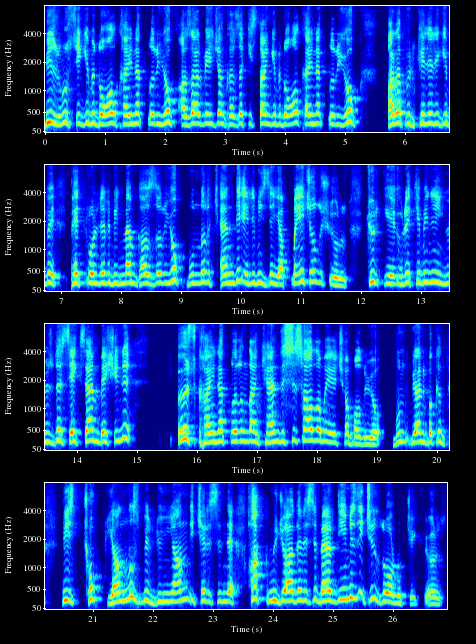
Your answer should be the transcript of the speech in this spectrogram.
Biz Rusya gibi doğal kaynakları yok, Azerbaycan, Kazakistan gibi doğal kaynakları yok. Arap ülkeleri gibi petrolleri bilmem gazları yok. Bunları kendi elimizle yapmaya çalışıyoruz. Türkiye üretiminin yüzde 85'ini öz kaynaklarından kendisi sağlamaya çabalıyor. Bun, yani bakın biz çok yalnız bir dünyanın içerisinde hak mücadelesi verdiğimiz için zorluk çekiyoruz.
